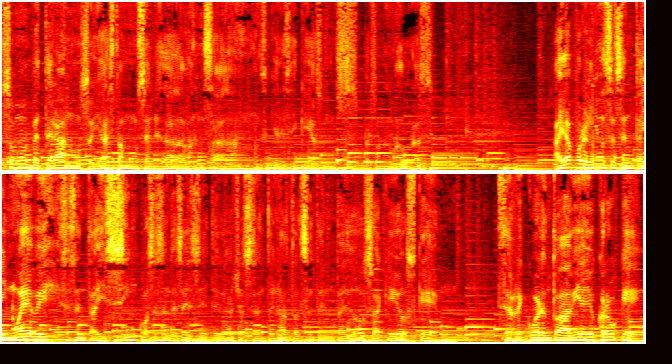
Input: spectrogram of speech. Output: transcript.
somos veteranos o ya estamos en edad avanzada, eso quiere decir que ya somos personas maduras, allá por el año 69, 65, 66, 68, 69 hasta el 72, aquellos que se recuerden todavía, yo creo que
